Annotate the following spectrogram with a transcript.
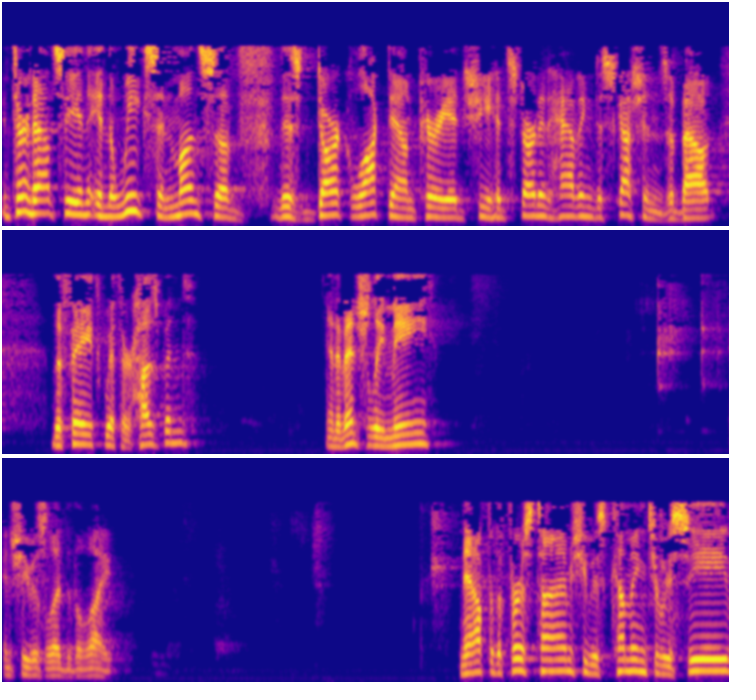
It turned out, see, in, in, the weeks and months of this dark lockdown period, she had started having discussions about the faith with her husband and eventually me. And she was led to the light. Now, for the first time, she was coming to receive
